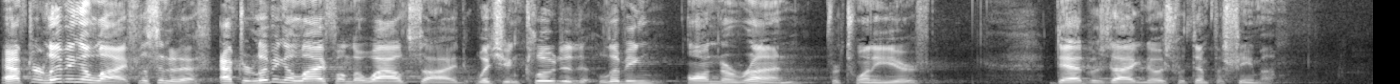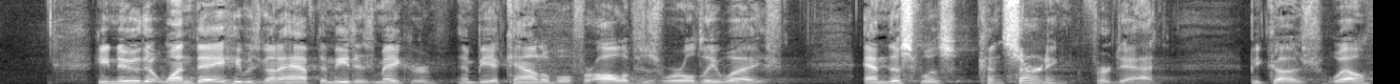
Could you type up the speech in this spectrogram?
After living a life, listen to this, after living a life on the wild side, which included living on the run for 20 years, Dad was diagnosed with emphysema. He knew that one day he was going to have to meet his Maker and be accountable for all of his worldly ways. And this was concerning for Dad because, well,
